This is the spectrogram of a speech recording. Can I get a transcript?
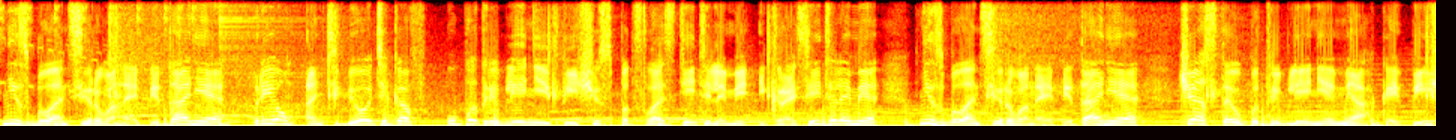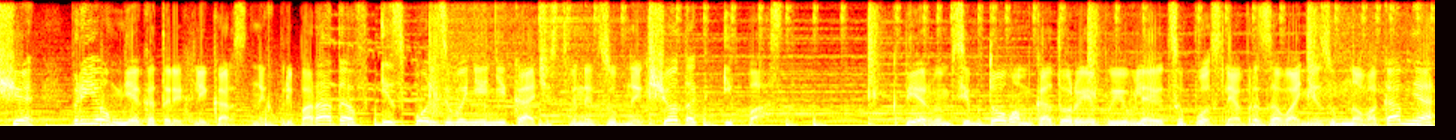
несбалансированное питание, прием антибиотиков, употребление пищи с подсластителями и красителями, несбалансированное питание, частое употребление мягкой пищи, прием некоторых лекарственных препаратов, использование некачественных зубных щеток и паст. Первым симптомам, которые появляются после образования зубного камня,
